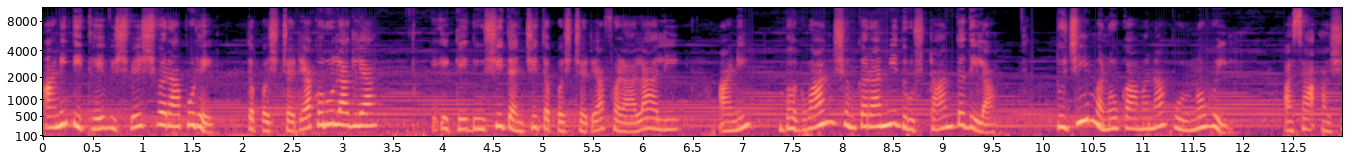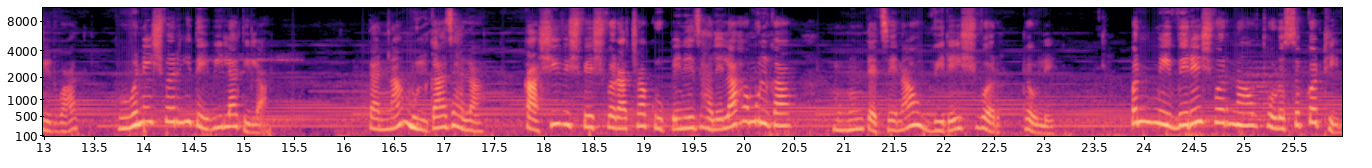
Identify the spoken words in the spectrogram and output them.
आणि तिथे विश्वेश्वरापुढे तपश्चर्या करू लागल्या. एके दिवशी त्यांची तपश्चर्या फळाला आली आणि भगवान शंकरांनी दृष्टांत दिला तुझी मनोकामना पूर्ण होईल असा आशीर्वाद भुवनेश्वरी देवीला दिला. त्यांना मुलगा झाला. काशी विश्वेश्वराच्या कृपेने झालेला हा मुलगा म्हणून त्याचे नाव वीरेश्वर ठेवले. पण मी वीरेश्वर नाव थोडंसं कठीण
